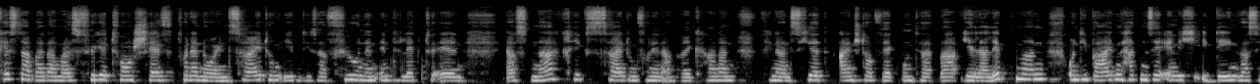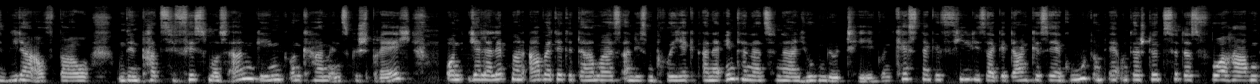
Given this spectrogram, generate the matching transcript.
Kessler war damals Feuilleton-Chef von der Neuen Zeitung, eben dieser führenden intellektuellen ersten Nachkriegszeitung von den Amerikanern finanziert. Ein Stockwerk unter war Jella Lippmann. Und die beiden hatten sehr ähnliche Ideen, was den Wiederaufbau und den Pazifismus anging und kamen ins Gespräch. Und Jella Lippmann arbeitete damals an diesem Projekt einer internationalen Jugendbibliothek. Und Kästner gefiel dieser Gedanke sehr gut und er unterstützte das Vorhaben,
